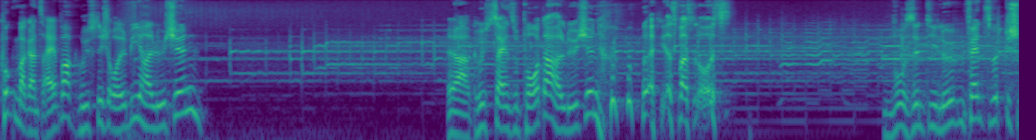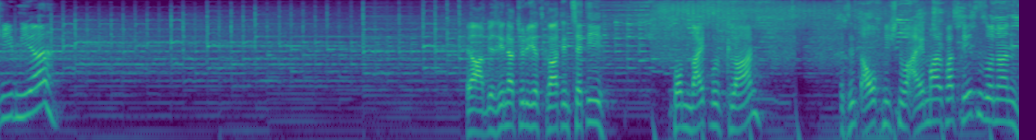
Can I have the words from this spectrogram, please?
Gucken wir ganz einfach. Grüß dich, Olbi. Hallöchen. Ja, grüßt seinen Supporter. Hallöchen. hier ist was los. Wo sind die Löwenfans, wird geschrieben hier. Ja, wir sehen natürlich jetzt gerade den Zetti vom Nightwolf Clan. Es sind auch nicht nur einmal vertreten, sondern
